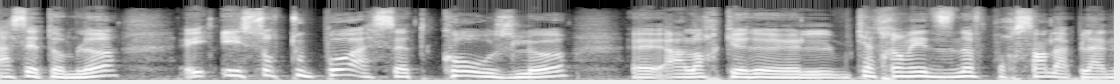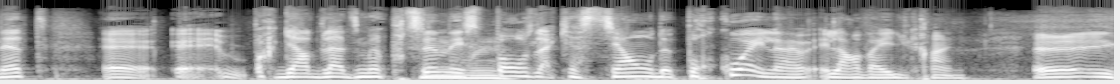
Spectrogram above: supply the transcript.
à cet homme-là et, et surtout pas à cette cause-là, euh, alors que euh, 99% de la planète euh, euh, regarde Vladimir Poutine Oui, et se pose la question de pourquoi il a, il a envahi l'Ukraine. Euh,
